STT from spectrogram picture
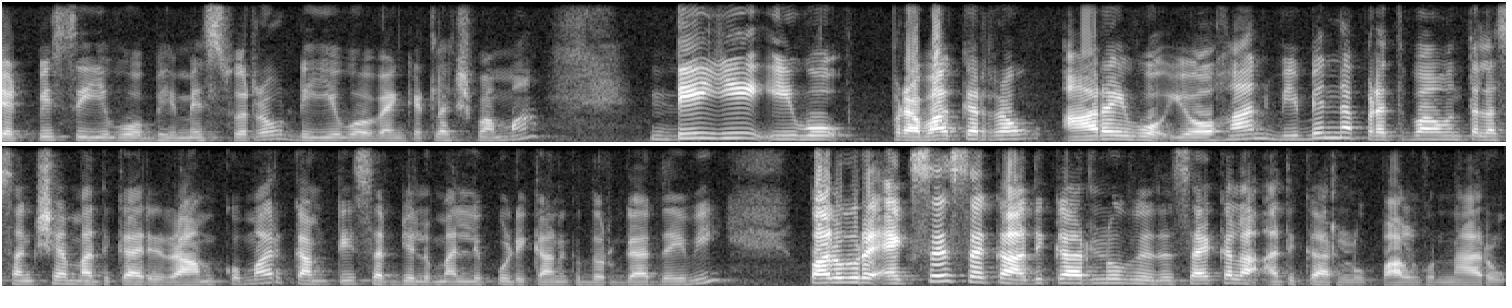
ZP CEO Bhimeswararao DEO Venkatalakshmamma DEEO Prabhakar Rao RIO Yohan విభిన్న ప్రతిభావంతుల సంక్షేమాధికారి రామ్ కుమార్ కమిటీ సభ్యులు మల్లిపూడి కనక దుర్గాదేవి పలువురు ఎక్సైజ్ శాఖ అధికారులు వివిధ శాఖల అధికారులు పాల్గొన్నారు.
